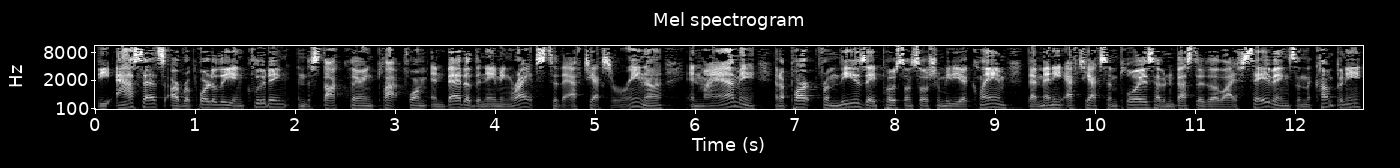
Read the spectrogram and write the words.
The assets are reportedly including in the stock clearing platform embed of the naming rights to the FTX arena in Miami. And apart from these, a post on social media claim that many FTX employees have invested their life savings in the company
